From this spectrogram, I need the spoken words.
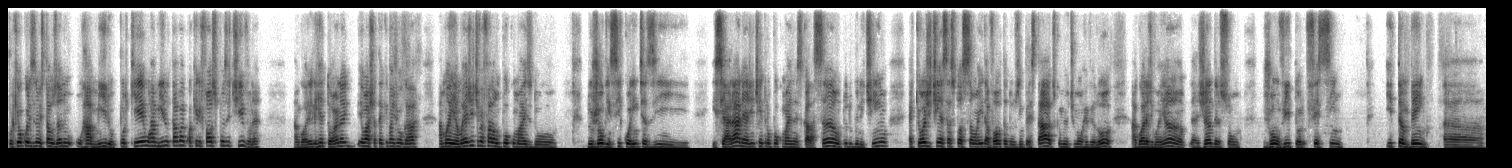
Por que o Corinthians não está usando o Ramiro? Porque o Ramiro estava com aquele falso positivo, né? Agora ele retorna e eu acho até que vai jogar amanhã. Amanhã a gente vai falar um pouco mais do, do jogo em si, Corinthians e, e Ceará, né? A gente entra um pouco mais na escalação, tudo bonitinho. É que hoje tinha essa situação aí da volta dos emprestados, que o meu timão revelou agora de manhã, né? Janderson, João Vitor, Fecim e também uh,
